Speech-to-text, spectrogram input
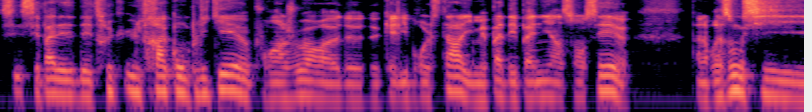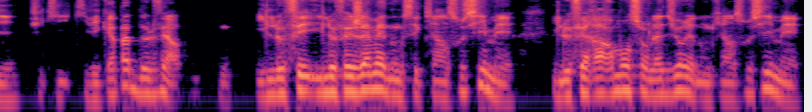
c'est pas des, trucs ultra compliqués pour un joueur de, calibre All-Star. Il met pas des paniers insensés. T'as l'impression que si, qu'il est capable de le faire. Il le fait, il le fait jamais, donc c'est qu'il y a un souci. Mais il le fait rarement sur la durée, donc il y a un souci. Mais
